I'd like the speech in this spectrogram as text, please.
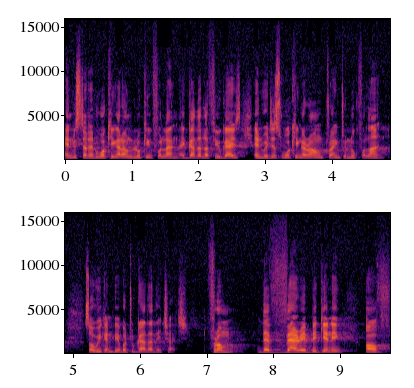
and we started walking around looking for land. I gathered a few guys, and we're just walking around trying to look for land so we can be able to gather the church. From the very beginning of,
